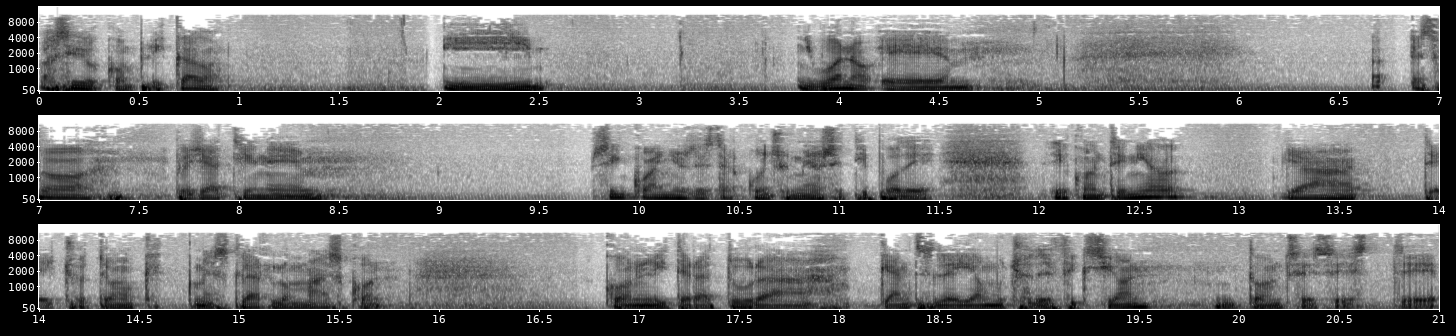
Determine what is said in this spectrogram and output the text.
ha sido complicado. Y y bueno, eh, eso pues ya tiene cinco años de estar consumiendo ese tipo de, contenido. Ya de hecho tengo que mezclarlo más con, con literatura que antes leía mucho de ficción. Entonces, este,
